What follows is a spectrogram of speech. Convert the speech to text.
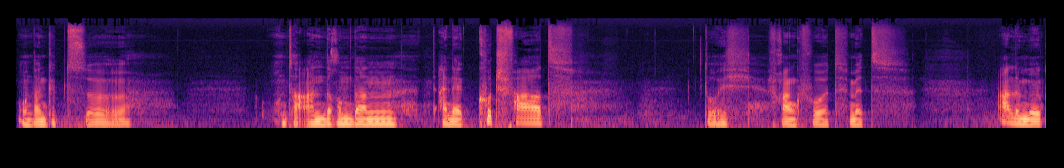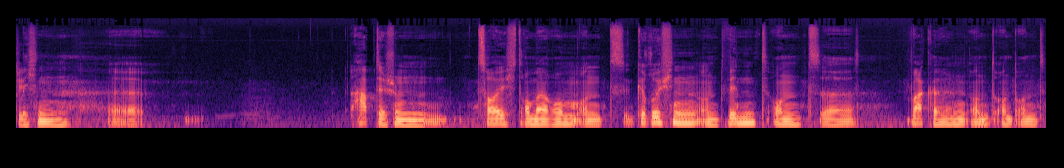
Und dann gibt es äh, unter anderem dann eine Kutschfahrt durch Frankfurt mit allem möglichen äh, haptischen Zeug drumherum und Gerüchen und Wind und äh, Wackeln und, und, und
